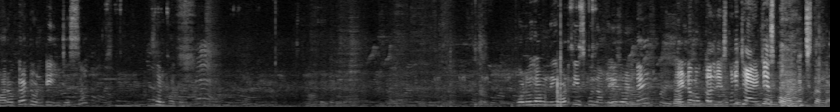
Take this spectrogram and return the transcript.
మరొక ట్వంటీ ఇంచెస్ సరిపోతుంది. పొడవుగా ఉంది కాబట్టి తీసుకుందాం. లేదు అంటే రెండు ముక్కలు తీసుకుని జాయింట్ చేసుకోవాలి ఖచ్చితంగా.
